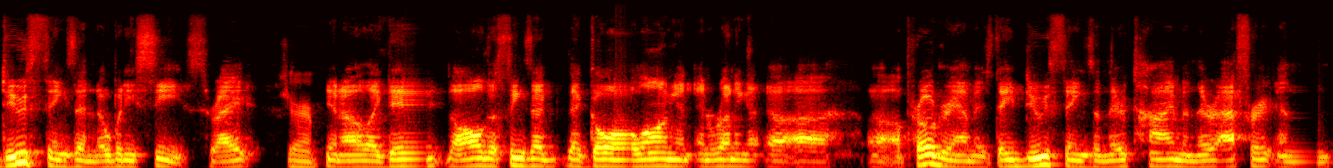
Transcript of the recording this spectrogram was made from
do things that nobody sees right Sure. you know like they all the things that, that go along in, in running a, a, a program is they do things and their time and their effort and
